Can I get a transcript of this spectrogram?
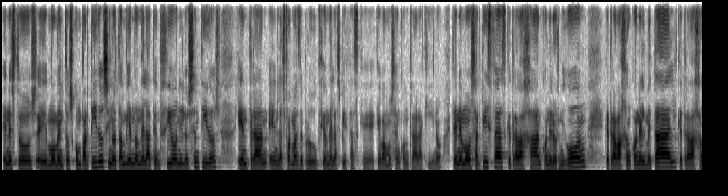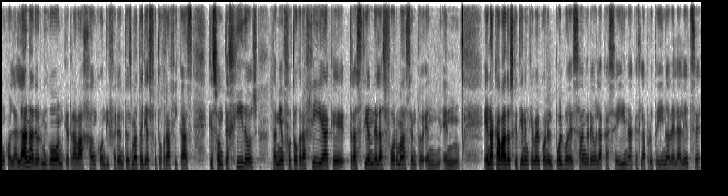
en estos eh, momentos compartidos, sino también donde la atención y los sentidos entran en las formas de producción de las piezas que, vamos a encontrar aquí. ¿no? Tenemos artistas que trabajan con el hormigón, que trabajan con el metal, que trabajan con la lana de hormigón, que trabajan con diferentes materias fotográficas que son tejidos, también fotografía que trasciende las formas en, acabados que tienen que ver con el polvo de sangre o la caseína, que es la proteína de la leche,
